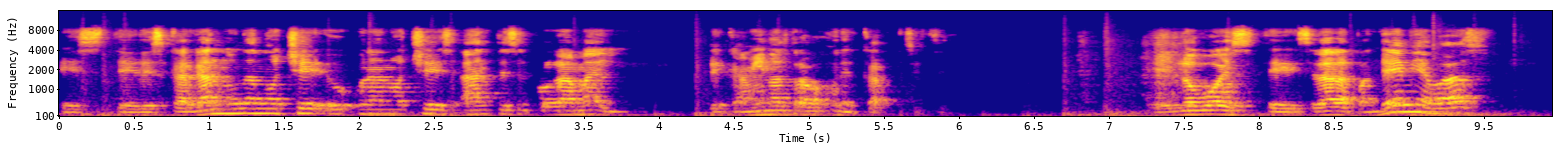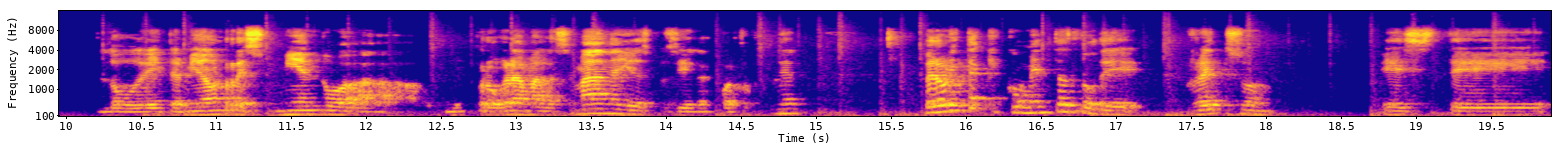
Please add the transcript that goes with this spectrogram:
este, descargando una noche, una noche antes el programa y de camino al trabajo en el carro. Eh, luego este, se da la pandemia, vas, lo de, terminaron resumiendo a un programa a la semana y después llega el cuarto final. Pero ahorita que comentas lo de Redson, este,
